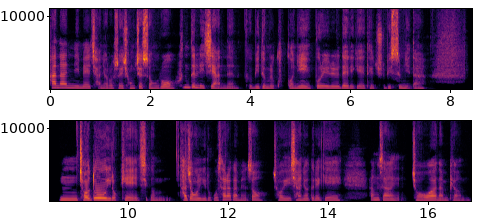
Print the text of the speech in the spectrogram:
하나님의 자녀로서의 정체성으로 흔들리지 않는 그 믿음을 굳건히 뿌리를 내리게 될 줄 믿습니다. 음, 저도 이렇게 지금 가정을 이루고 살아가면서 저희 자녀들에게 항상 저와 남편,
